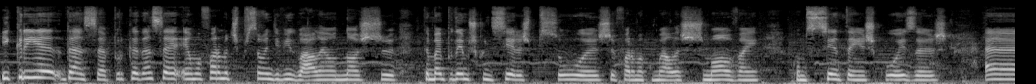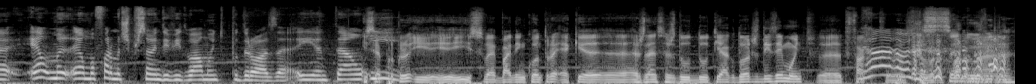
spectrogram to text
E queria dança, porque a dança é uma forma de expressão individual, é onde nós eh, também podemos conhecer as pessoas, a forma como elas se movem, como se sentem as coisas. Ah, é, uma, é uma forma de expressão individual muito poderosa. E então. Isso, é e- porque, e, e isso vai de encontro, é que uh, as danças do, do Tiago Dores dizem muito, uh, de facto, Ah! Sem forma- dúvida,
